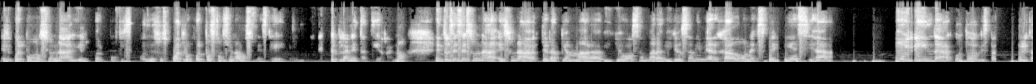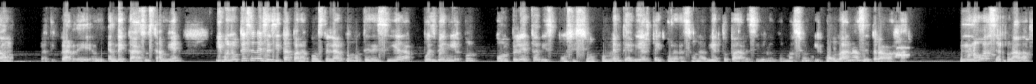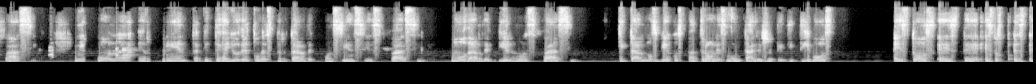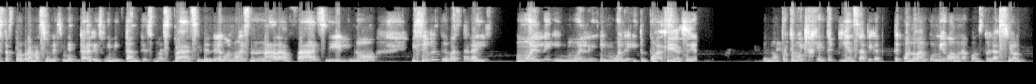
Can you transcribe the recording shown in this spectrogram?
el cuerpo emocional y el cuerpo físico. En esos cuatro cuerpos funcionamos en este, este planeta Tierra, ¿no? Entonces es una, es una terapia maravillosa, maravillosa. A mí me ha dejado una experiencia muy linda con todos mis pacientes. Ahorita vamos a platicar de, de casos también. Y bueno, ¿qué se necesita para constelar? Como te decía, pues venir con completa disposición, con mente abierta y corazón abierto para recibir la información y con ganas de trabajar. No va a ser nada fácil. Ninguna herramienta que te ayude a tu despertar de conciencia es fácil. Mudar de piel no es fácil. Quitarnos viejos patrones mentales repetitivos, estos, este, estos, estas programaciones mentales limitantes no es fácil. El ego no es nada fácil, ¿no? Y siempre te va a estar ahí, muele y muele y muele y te puedes hacer ¿no? Porque mucha gente piensa, fíjate, cuando van conmigo a una constelación,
